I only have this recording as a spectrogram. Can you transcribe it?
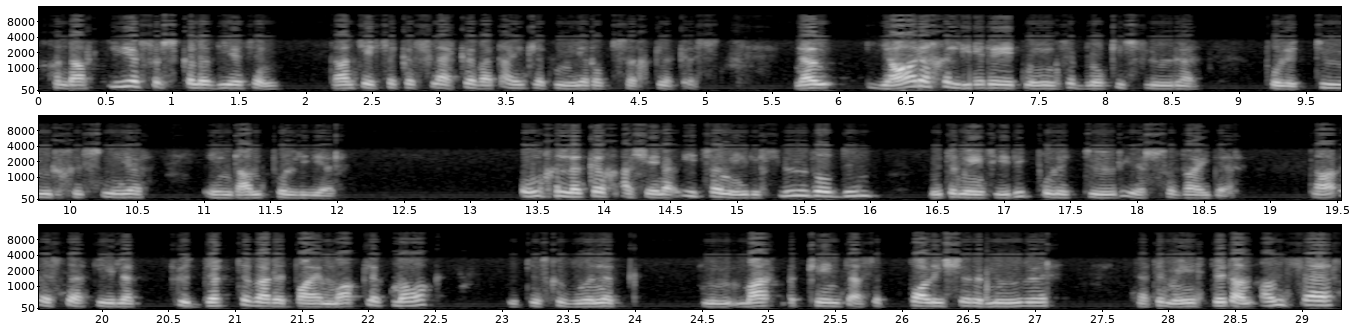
gaan daar kleurverskille wees en dan jy sulke vlekke wat eintlik meer opsigtelik is. Nou jare gelede het mense blokkies vloere politoer gesmeer en dan poleer. Ongelukkig as jy nou iets aan hierdie vloer wil doen, moet 'n mens hierdie politoer eers verwyder. Daar is natuurlik produkte wat dit baie maklik maak. Dit is gewoonlik maar bekend as 'n polisher remover dat 'n mens dit dan aanverf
